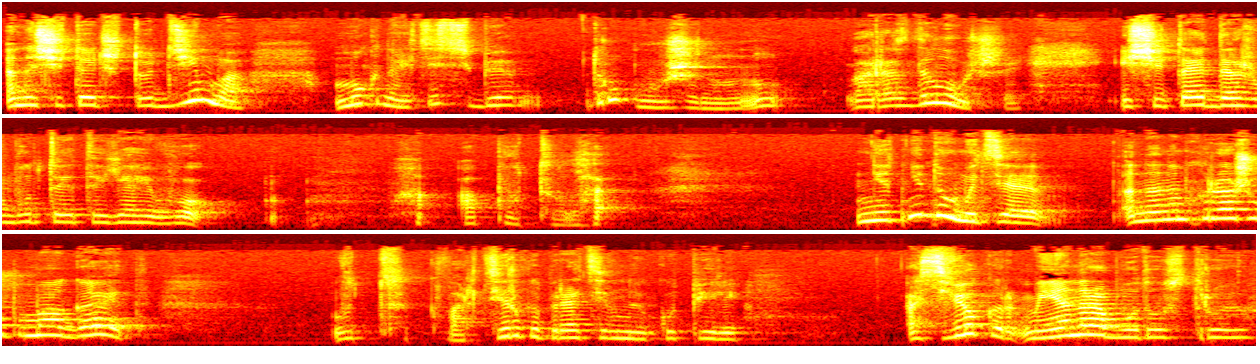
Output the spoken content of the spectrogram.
Она считает, что Дима мог найти себе другую жену, ну, гораздо лучше. И считает даже, будто это я его опутала. Нет, не думайте, она нам хорошо помогает. Вот квартиру кооперативную купили – а свекор меня на работу устроил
